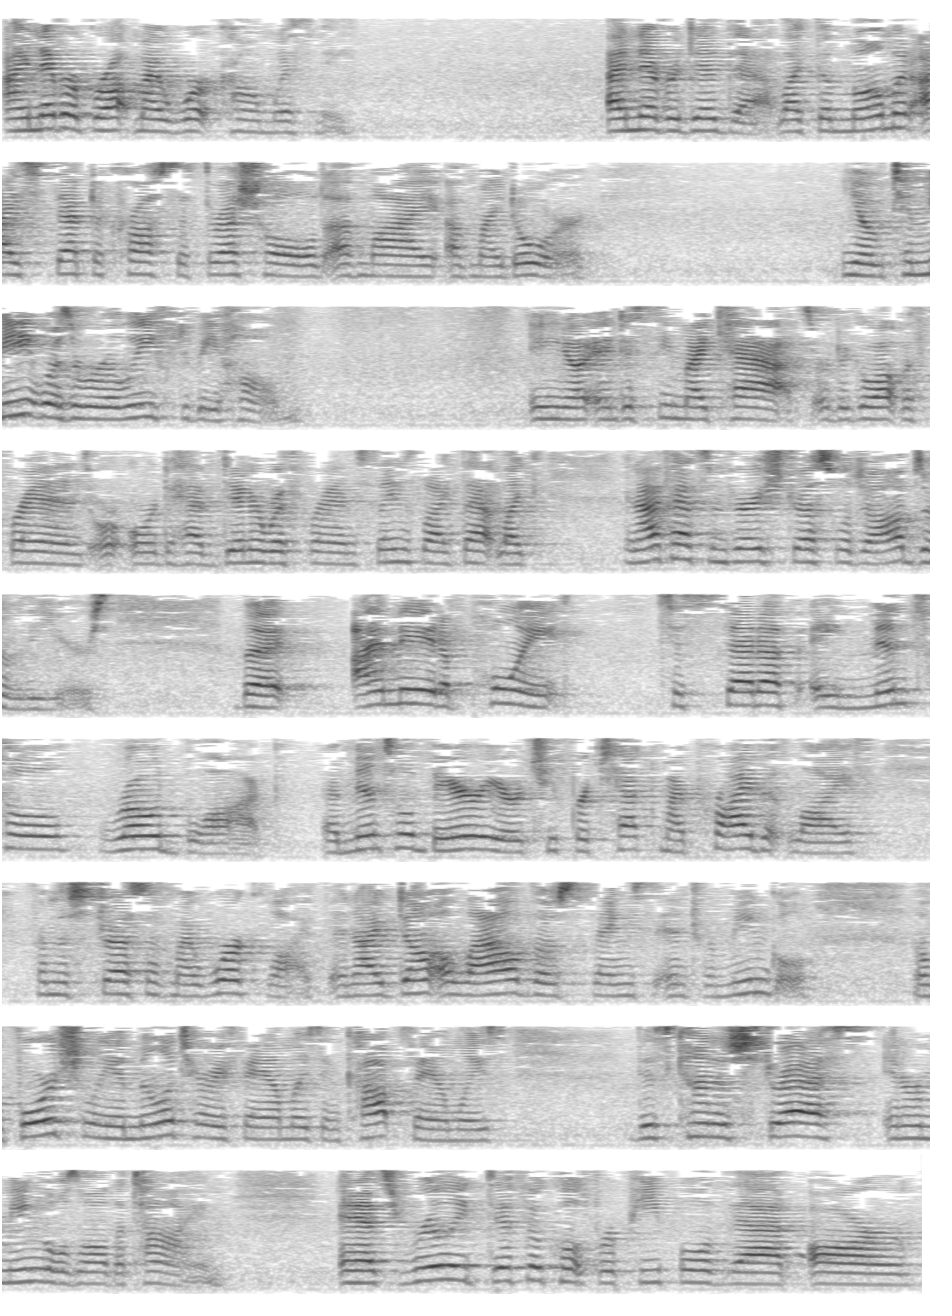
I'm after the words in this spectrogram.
I never brought my work home with me. I never did that. Like the moment I stepped across the threshold of my of my door, you know, to me it was a relief to be home. You know, and to see my cats or to go out with friends or or to have dinner with friends, things like that. Like and I've had some very stressful jobs over the years. But I made a point to set up a mental roadblock, a mental barrier to protect my private life from the stress of my work life. And I don't allow those things to intermingle. Unfortunately, in military families and cop families, this kind of stress intermingles all the time. And it's really difficult for people that are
